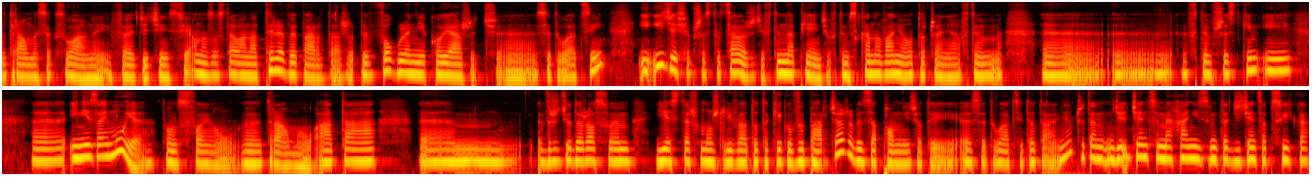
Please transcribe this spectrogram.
e, traumy seksualnej w dzieciństwie, ona została na tyle wyparta, żeby w ogóle nie kojarzyć e, sytuacji i idzie się przez to całe życie w tym napięciu, w tym skanowaniu otoczenia, w tym, e, w tym wszystkim i, i nie zajmuje tą swoją traumą, a ta w życiu dorosłym jest też możliwa do takiego wyparcia, żeby zapomnieć o tej sytuacji totalnie? Czy ten dziecięcy mechanizm, ta dziecięca psychika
